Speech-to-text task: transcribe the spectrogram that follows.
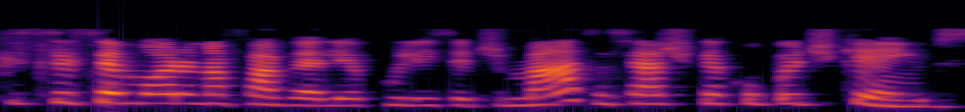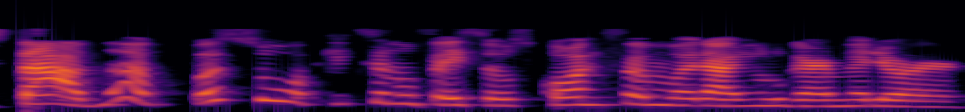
que se você mora na favela e a polícia te mata, você acha que é culpa de quem? Do Estado? Não, é culpa sua. Por que você não fez seus corres e foi morar em um lugar melhor?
